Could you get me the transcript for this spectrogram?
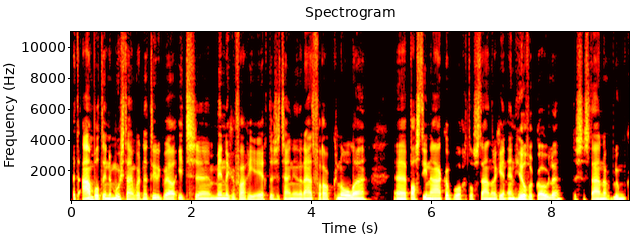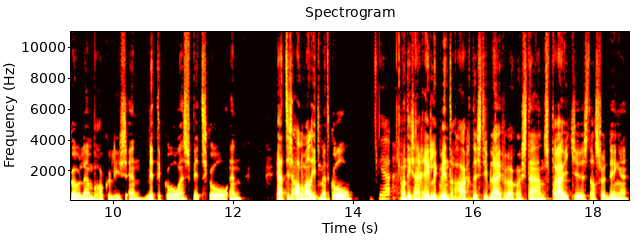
het aanbod in de moestuin wordt natuurlijk wel iets eh, minder gevarieerd. Dus het zijn inderdaad vooral knollen, eh pastinaken, wortels staan er nog in. En heel veel kolen. Dus er staan nog bloemkolen en broccoli's en witte kool en spitskool. En ja, het is allemaal iets met kool. Ja. Want die zijn redelijk winterhard, dus die blijven wel gewoon staan. Spruitjes, dat soort dingen.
